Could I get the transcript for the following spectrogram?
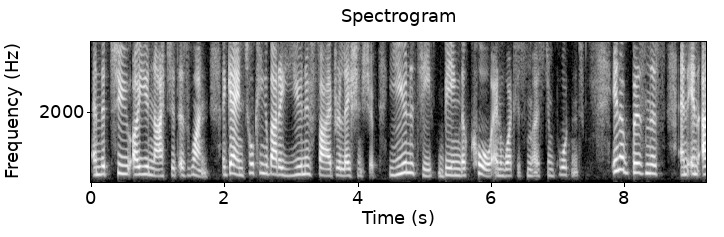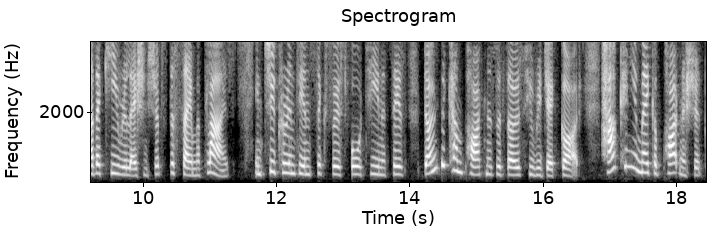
and the two are united as one. Again, talking about a unified relationship, unity being the core and what is most important. In a business and in other key relationships, the same applies. In 2 Corinthians 6, verse 14, it says, Don't become partners with those who reject God. How can you make a partnership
